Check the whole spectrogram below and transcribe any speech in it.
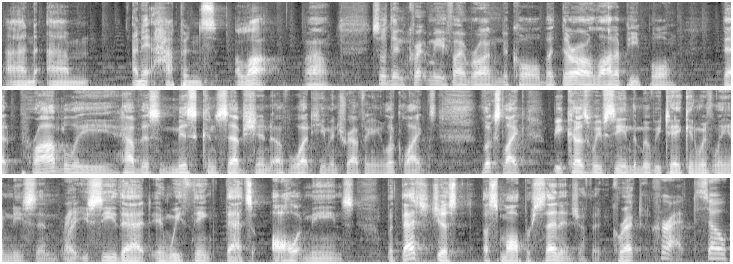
and um, and it happens a lot. Wow. So then, correct me if I'm wrong, Nicole, but there are a lot of people that probably have this misconception of what human trafficking look like, looks like because we've seen the movie Taken with Liam Neeson, right? You see that, and we think that's all it means, but that's just a small percentage of it, correct? Correct. So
